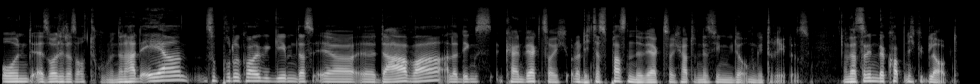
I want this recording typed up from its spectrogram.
Und er sollte das auch tun. Und dann hat er zu Protokoll gegeben, dass er äh, da war, allerdings kein Werkzeug oder nicht das passende Werkzeug hatte und deswegen wieder umgedreht ist. Und das hat ihm der Kopf nicht geglaubt.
